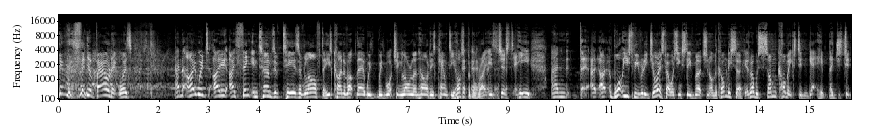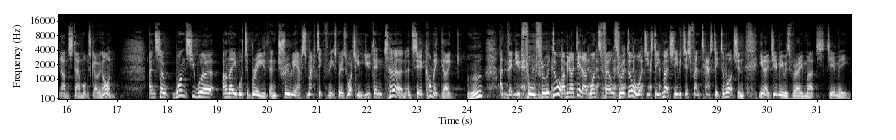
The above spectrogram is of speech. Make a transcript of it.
everything about it was. And I would, I, I think, in terms of tears of laughter, he's kind of up there with, with watching Laurel and Hardy's County Hospital, right? It's just he, and I, I, what used to be really joyous about watching Steve Merchant on the comedy circuit as well was some comics didn't get him; they just didn't understand what was going on. And so, once you were unable to breathe and truly asthmatic from the experience of watching him, you'd then turn and see a comic going, huh? and then you'd fall through a door. I mean, I did. I once fell through a door watching Steve Merchant. He was just fantastic to watch, and you know, Jimmy was very much Jimmy.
